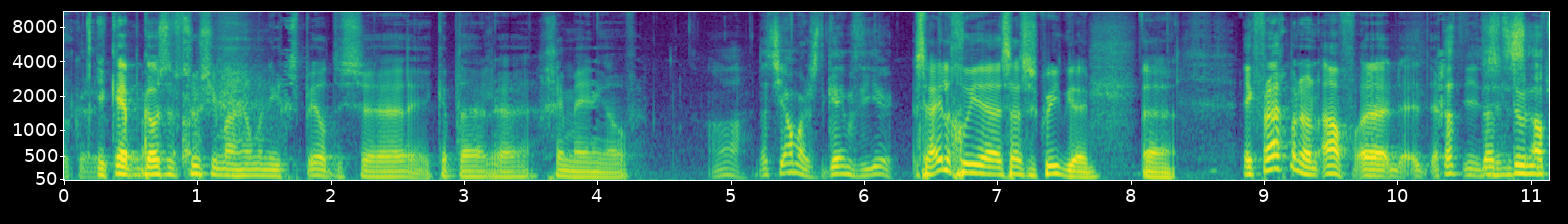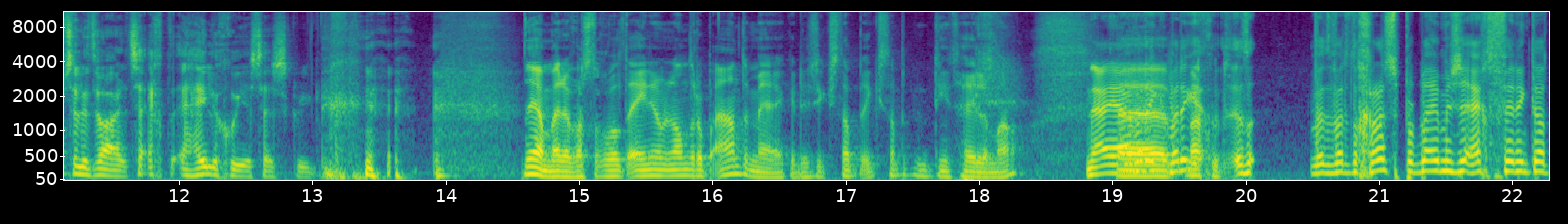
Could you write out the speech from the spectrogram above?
okay. Ik heb Ghost of Tsushima helemaal niet gespeeld, dus uh, ik heb daar uh, geen mening over. Ah, dat is jammer. Dat is de Game of the Year. Het is een hele goede Assassin's Creed game. Ik vraag me dan af. Uh, dat dat is doen... absoluut waar. Het is echt een hele goede Assassin's Creed. ja, maar er was toch wel het een en ander op aan te merken. Dus ik snap, ik snap het niet helemaal. Nou ja, wat ik, wat ik, goed. Wat, wat het grootste probleem is, echt vind ik dat,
